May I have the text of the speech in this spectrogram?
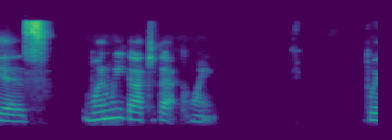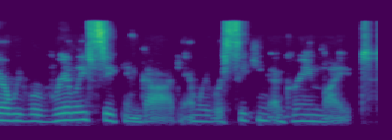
is when we got to that point where we were really seeking God and we were seeking a green light,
